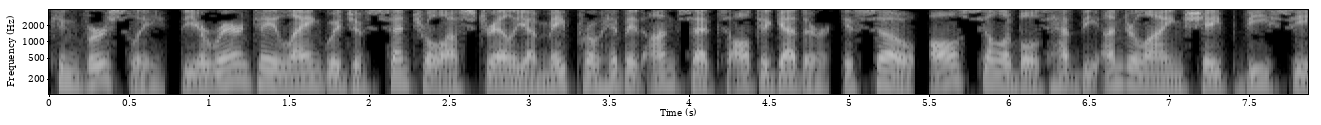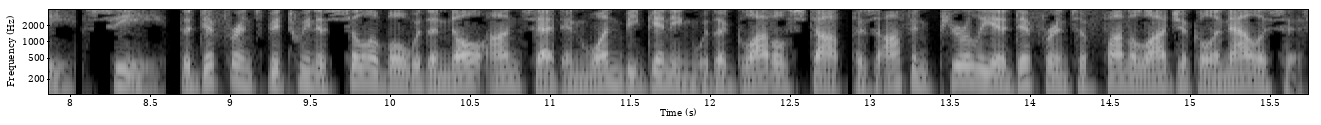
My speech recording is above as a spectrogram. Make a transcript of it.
Conversely, the Arrernte language of Central Australia may prohibit onsets altogether, if so, all syllables have the underlying shape vc c. .The difference between a syllable with a null onset and one beginning with a glottal stop is often purely a difference of phonological analysis,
